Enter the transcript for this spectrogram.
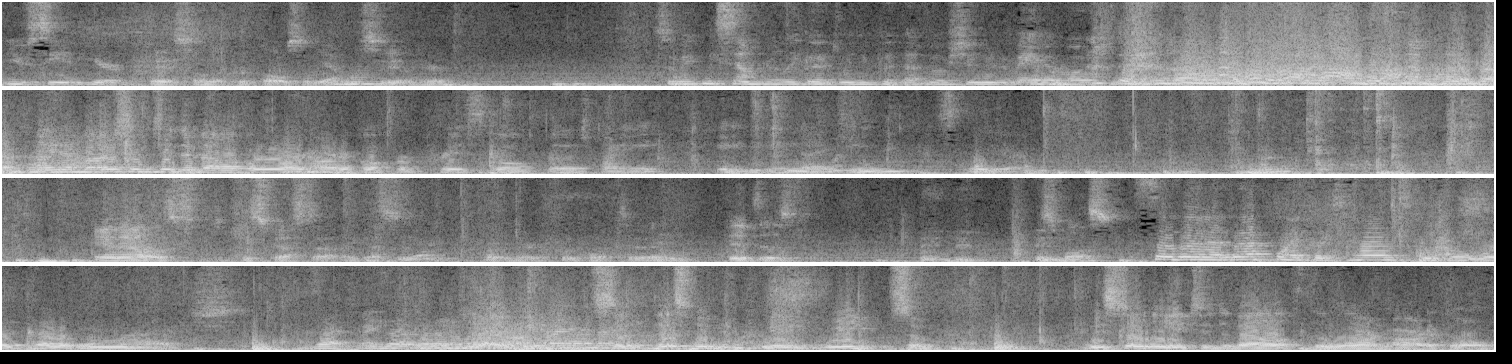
you see in here. based on the proposal that we see in here. So make me sound really good when you put that motion in. Made a motion to develop, made a motion to develop a warrant article for preschool for the 2018-19 school year. And now let's discuss that, I guess, further if we want to. And It is, Ms. Moss? So then at that point, the townspeople would vote in March. Is that, is that what I'm Yeah, we- so this would, I mean, we, so we still need to develop the warrant article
